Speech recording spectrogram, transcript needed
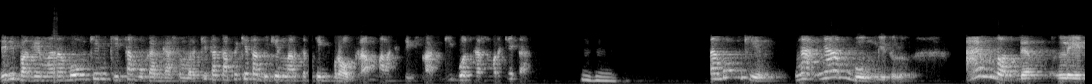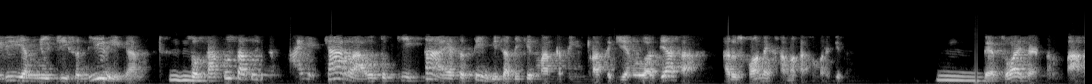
Jadi bagaimana mungkin kita bukan customer kita, tapi kita bikin marketing program, marketing strategi buat customer kita. Mm-hmm. Nah mungkin, nggak nyambung gitu loh. I'm not that lady yang nyuci sendiri kan. Mm-hmm. So satu-satunya cara untuk kita as a team bisa bikin marketing strategi yang luar biasa harus connect sama customer kita. Hmm. That's why saya terbang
